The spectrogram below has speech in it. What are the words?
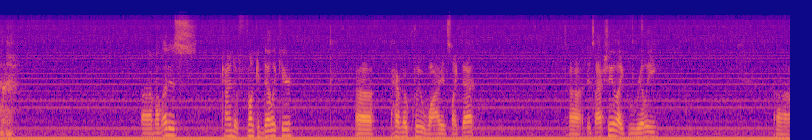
there. uh, my lettuce, kind of funkadelic here. Uh, I have no clue why it's like that. Uh, it's actually like really uh,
